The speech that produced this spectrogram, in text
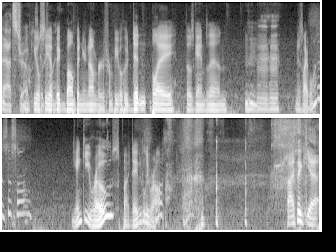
Yeah, that's true. Like you'll good see a big bump in your numbers from people who didn't play those games then. Mhm. Mm-hmm. Just like, what is this song? Yankee Rose by David Lee Roth. I think yeah.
